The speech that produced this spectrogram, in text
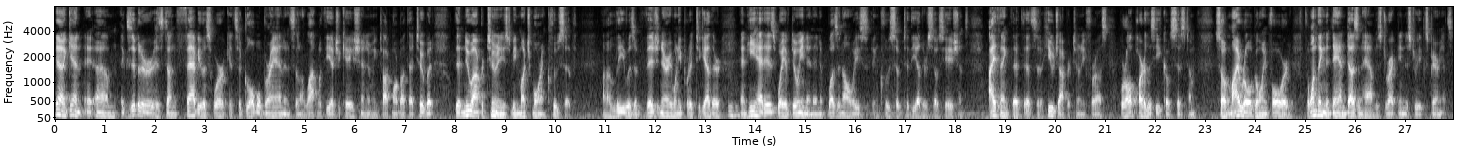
Yeah, again, eh, um, Exhibitor has done fabulous work. It's a global brand and it's done a lot with the education, and we can talk more about that too. But the new opportunity is to be much more inclusive. Uh, Lee was a visionary when he put it together, mm-hmm. and he had his way of doing it, and it wasn't always inclusive to the other associations. I think that that's a huge opportunity for us. We're all part of this ecosystem. So, my role going forward, the one thing that Dan doesn't have is direct industry experience.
